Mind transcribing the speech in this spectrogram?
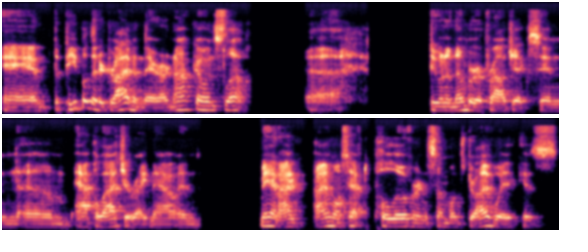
And the people that are driving there are not going slow. Uh, doing a number of projects in um, Appalachia right now, and man, I I almost have to pull over into someone's driveway because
